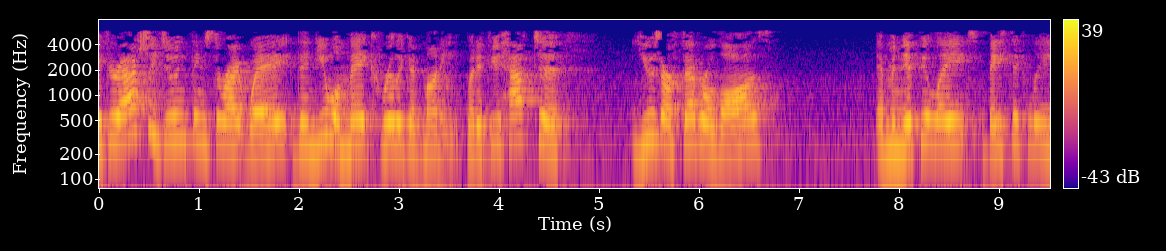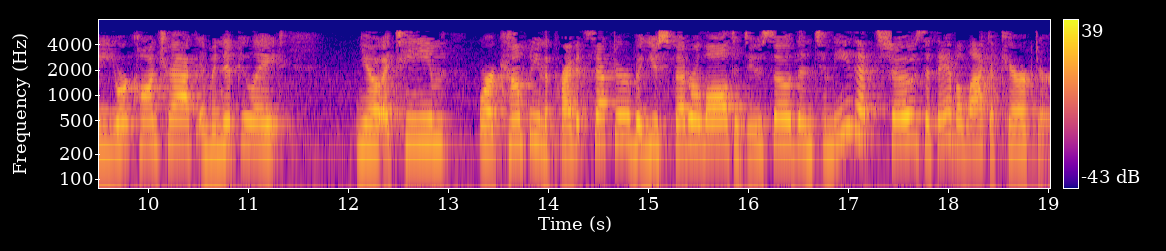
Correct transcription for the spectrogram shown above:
if you're actually doing things the right way, then you will make really good money. But if you have to use our federal laws and manipulate basically your contract and manipulate, you know, a team or a company in the private sector but use federal law to do so, then to me that shows that they have a lack of character.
